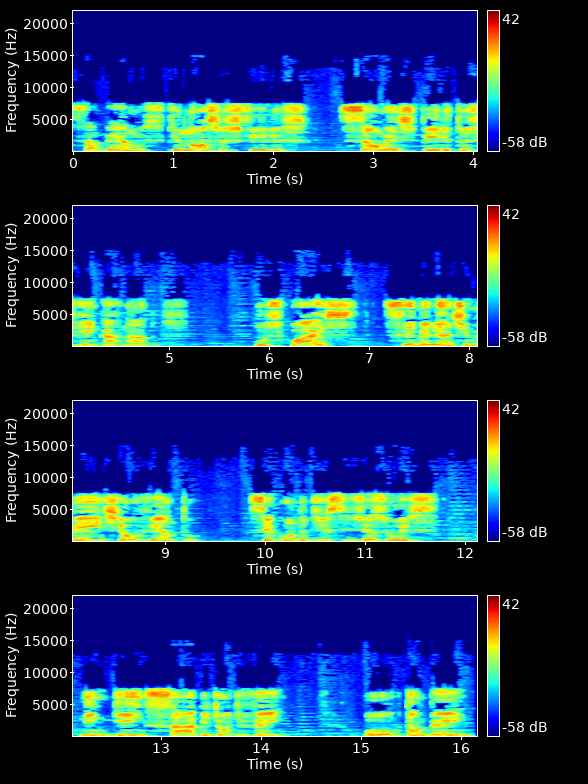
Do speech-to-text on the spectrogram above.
Sabemos que nossos filhos são espíritos reencarnados, os quais, semelhantemente ao vento, segundo disse Jesus, ninguém sabe de onde vem, ou também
